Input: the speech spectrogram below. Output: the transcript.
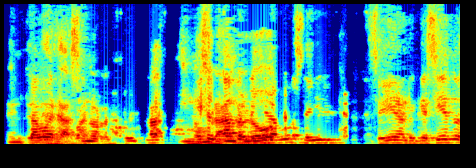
Está bueno, haciendo recetas y nombrándolo. seguir, seguir enriqueciendo,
